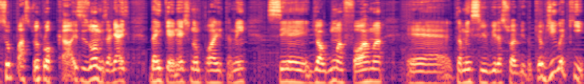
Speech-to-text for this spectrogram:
seu pastor local, esses homens, aliás, da internet, não podem também ser, de alguma forma, é, também servir a sua vida? O que eu digo é que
